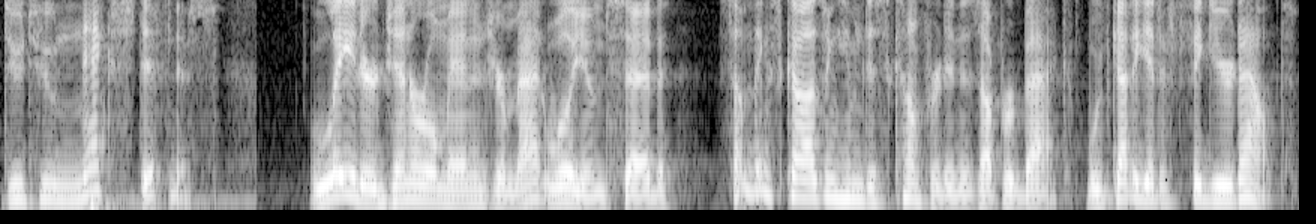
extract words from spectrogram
due to neck stiffness. Later, general manager Matt Williams said, Something's causing him discomfort in his upper back. We've got to get it figured out.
